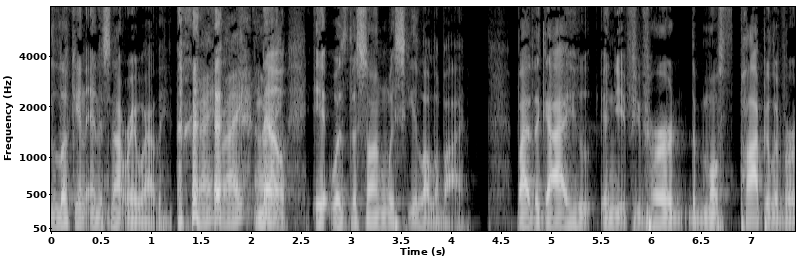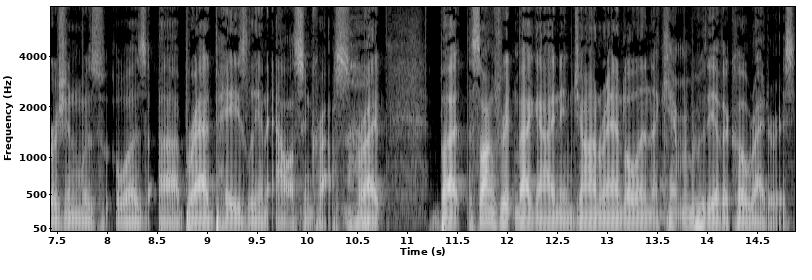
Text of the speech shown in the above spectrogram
looking, and it's not Ray Wylie. Right, right. No, right. it was the song Whiskey Lullaby by the guy who, and if you've heard, the most popular version was, was uh, Brad Paisley and Alison Krauss, Uh-huh. right? But the song's written by a guy named Jon Randall, and I can't remember who the other co writer is.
